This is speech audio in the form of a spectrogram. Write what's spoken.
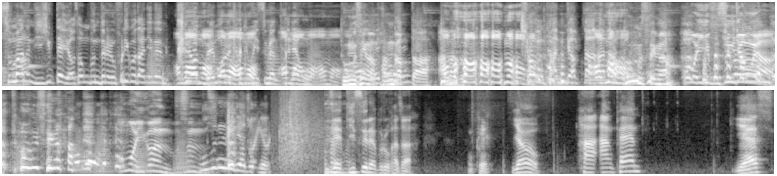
수많은 20대 여성분들을 후리고 다니는 어머 그런 어머 외모를 어머 가지고 어머. 있으면 어머 다냐고. 어머 어머. 동생아 어, 왜 반갑다. 어머 안아줘. 어머 어머 형 반갑다. 어머. 동생아. 어머 이게 무슨 경우야? 동생아. 어머 이건 무슨 무슨 일이야 저게? 이제 디스랩으로 가자. 오케이. 요 하앙팬? 예스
